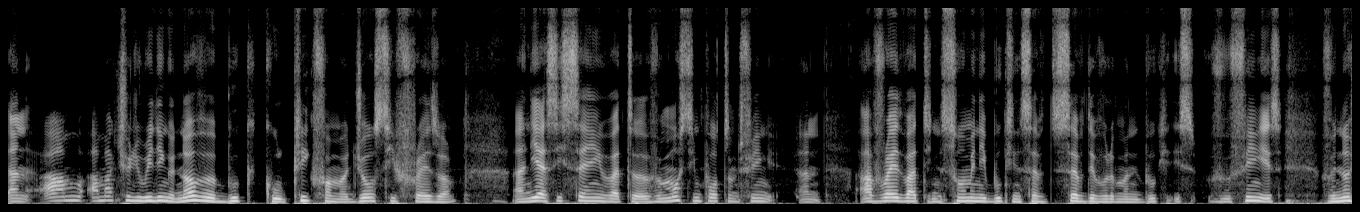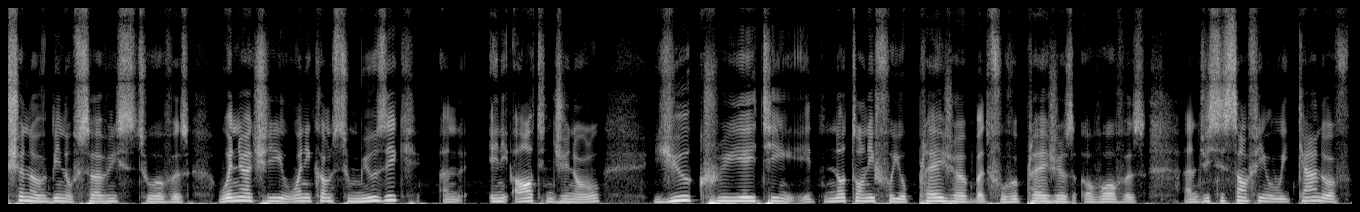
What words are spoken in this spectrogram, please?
And I'm I'm actually reading another book called Click from uh, C. Fraser, and yes, he's saying that uh, the most important thing, and I've read that in so many books in self self development books. Is the thing is the notion of being of service to others. When you actually when it comes to music and any art in general, you creating it not only for your pleasure but for the pleasures of others. And this is something we kind of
